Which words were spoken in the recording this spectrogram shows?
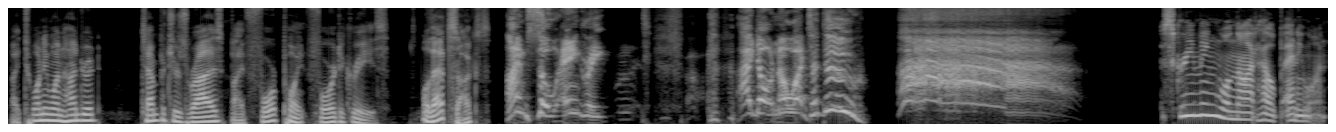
By 2100, temperatures rise by 4.4 degrees. Well, that sucks. I'm so angry. I don't know what to do. Ah! Screaming will not help anyone.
